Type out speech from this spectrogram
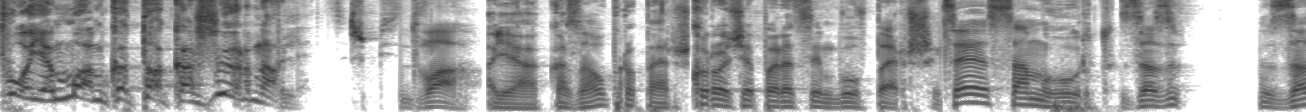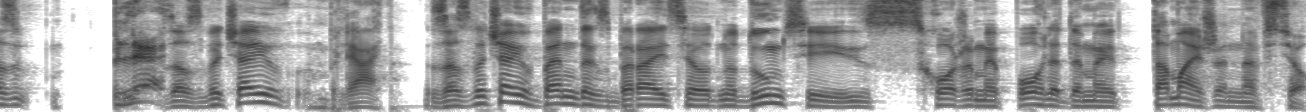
Твоя мамка така жирна. Блядь, це ж пізд- Два. А я казав про перший. Коротше, перед цим був перший. Це сам гурт. Заз... Заз... Блядь. Зазвичай, в- блядь. Зазвичай в бендах збираються однодумці з схожими поглядами та майже на все.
